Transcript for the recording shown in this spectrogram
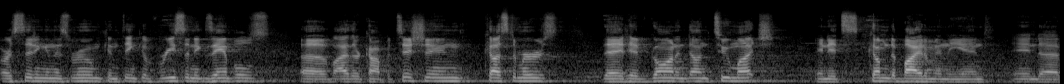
are sitting in this room can think of recent examples of either competition, customers that have gone and done too much, and it's come to bite them in the end. And, uh,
